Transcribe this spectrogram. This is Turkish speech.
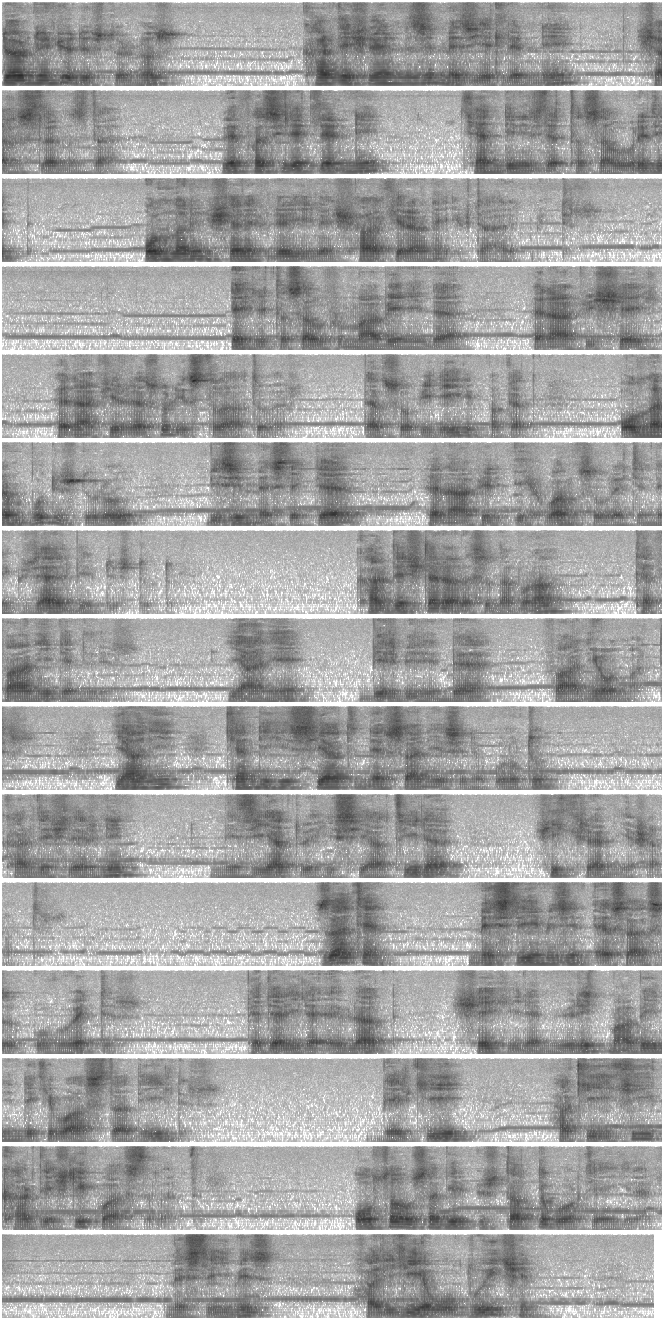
Dördüncü düsturunuz, kardeşlerinizin meziyetlerini şahıslarınızda ve faziletlerini kendinizde tasavvur edip, onların şerefleriyle şakirane iftihar etmektir. Ehli tasavvufun mabeyinde fena fi şey, fena fi resul istilahatı var. Ben sofi değilim fakat onların bu düsturu bizim meslekte fena fil ihvan suretinde güzel bir düsturdur. Kardeşler arasında buna tefani denilir. Yani birbirinde fani olmaktır. Yani kendi hissiyat nefsaniyesini unutup kardeşlerinin meziyat ve hissiyatıyla fikren yaşamaktır. Zaten mesleğimizin esası uhuvvettir. Peder ile evlat, şeyh ile mürit mabeynindeki vasıta değildir. Belki hakiki kardeşlik vasıtalardır. Olsa olsa bir üstadlık ortaya girer. Mesleğimiz haliliye olduğu için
